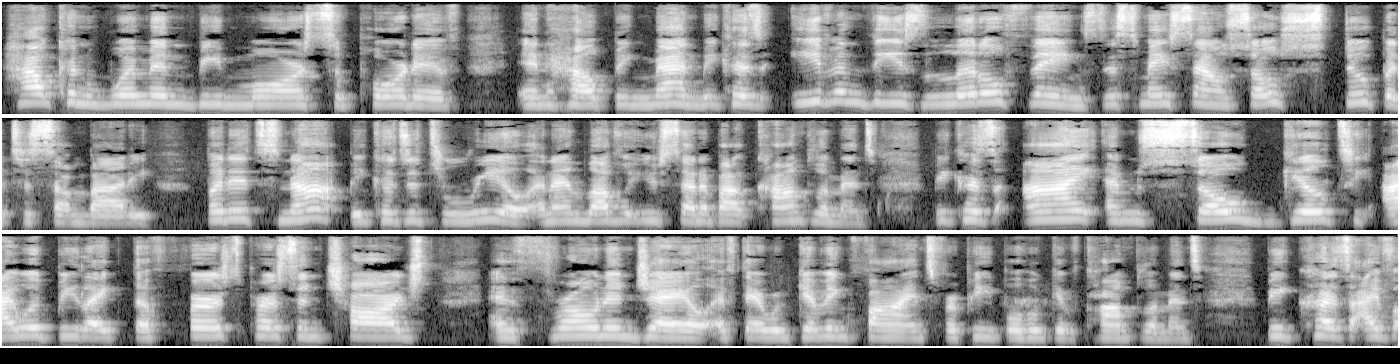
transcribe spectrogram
how can women be more supportive in helping men? Because even these little things this may sound so stupid to somebody but it's not because it's real. And i love what you said about compliments because i am so guilty. I would be like the first person charged and thrown in jail if they were giving fines for people who give compliments because i've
